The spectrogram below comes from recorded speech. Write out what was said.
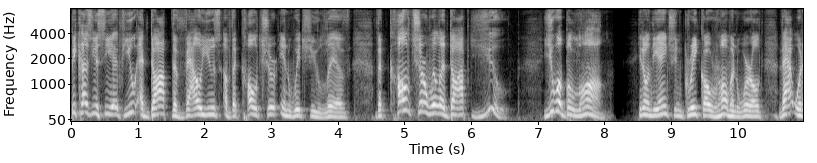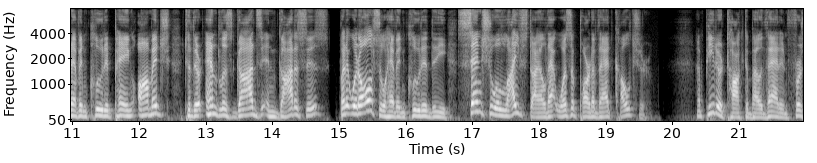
Because you see, if you adopt the values of the culture in which you live, the culture will adopt you. You will belong. You know, in the ancient Greco Roman world, that would have included paying homage to their endless gods and goddesses, but it would also have included the sensual lifestyle that was a part of that culture. And Peter talked about that in 1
